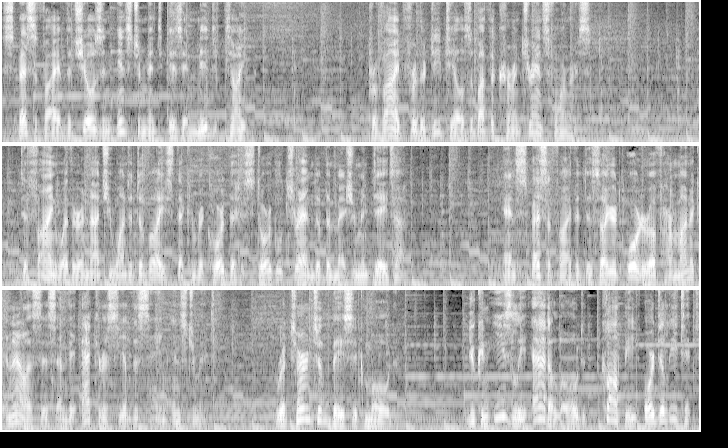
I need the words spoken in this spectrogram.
Specify if the chosen instrument is a MID type. Provide further details about the current transformers. Define whether or not you want a device that can record the historical trend of the measurement data and specify the desired order of harmonic analysis and the accuracy of the same instrument. Return to basic mode. You can easily add a load, copy, or delete it,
